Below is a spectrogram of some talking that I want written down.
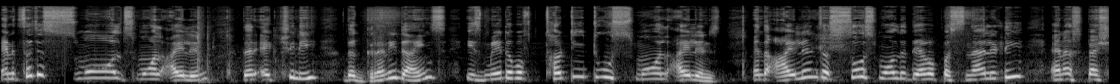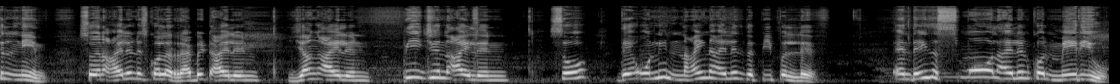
And it's such a small, small island that actually the Grenadines is made up of 32 small islands. And the islands are so small that they have a personality and a special name. So an island is called a Rabbit Island, Young Island, Pigeon Island. So there are only nine islands where people live. And there is a small island called Mayreau,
